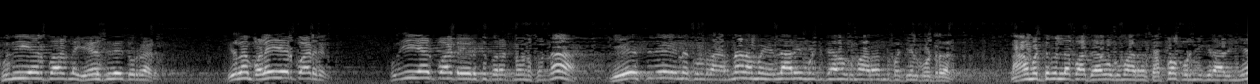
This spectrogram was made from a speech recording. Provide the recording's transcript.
புதிய ஏற்பாட்டுல இயேசுவே சொல்றாரு. இதெல்லாம் பழைய ஏற்பாடுகள். புதிய ஏற்பாட்டை எடுத்து பெறட்டணும்னு சொன்னா இயேசுவே என்ன சொல்றாருன்னா நம்ம எல்லாரையும் முடிச்சு தேவகுமாரன் பட்டியல் போட்டுறாரு. நான் மட்டும் இல்லப்பா தேவகுமாரர் தப்பா புரிஞ்சுக்கிறாதீங்க.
